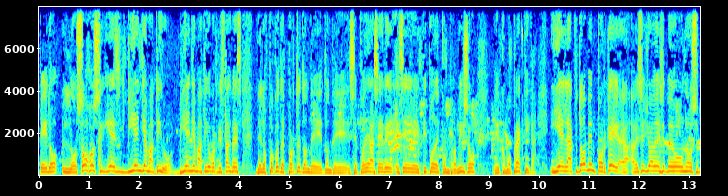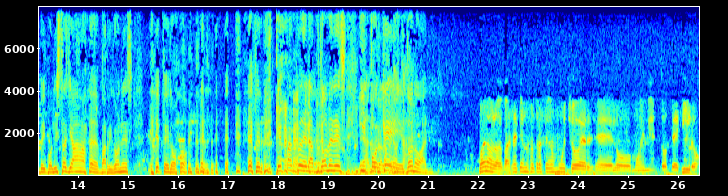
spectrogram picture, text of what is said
pero los ojos sí es bien llamativo, bien llamativo porque es tal vez de los pocos deportes donde, donde se puede hacer ese tipo de compromiso eh, como práctica. Y el abdomen, ¿por qué? A, a veces yo a veces veo unos beisbolistas ya eh, barrigones, eh, pero, pero ¿qué parte del abdomen es y Leandro por qué. Donovan? Bueno, lo que pasa es que nosotros hacemos mucho el- eh, los movimientos de giro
